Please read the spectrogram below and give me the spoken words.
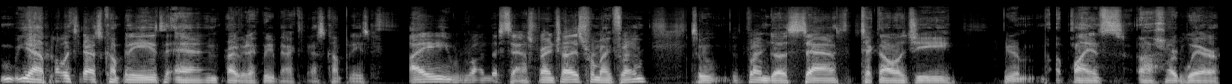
Yeah, public SaaS companies and private equity backed SaaS companies. I run the SaaS franchise for my firm. So the firm does SaaS, technology, you know, appliance, uh, hardware,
